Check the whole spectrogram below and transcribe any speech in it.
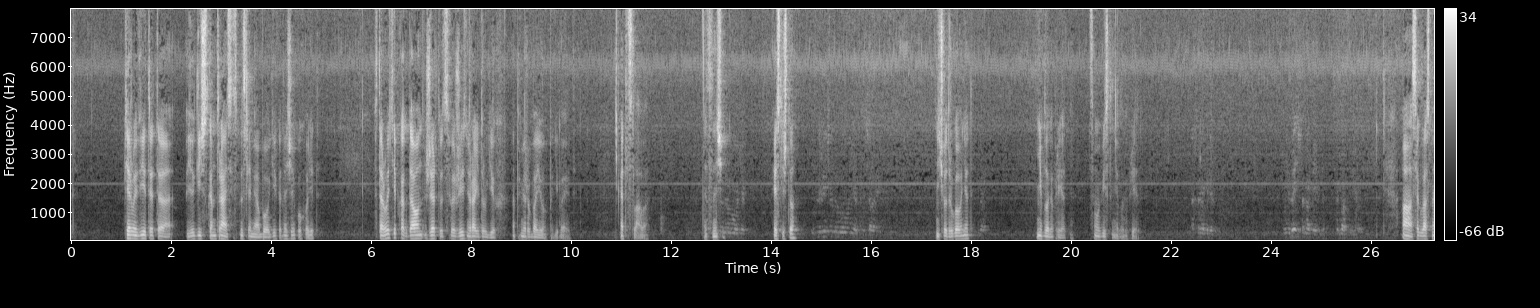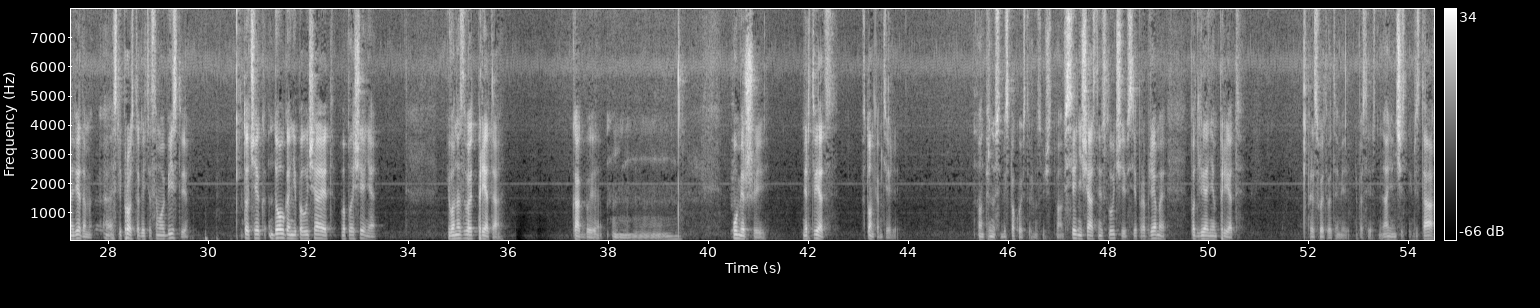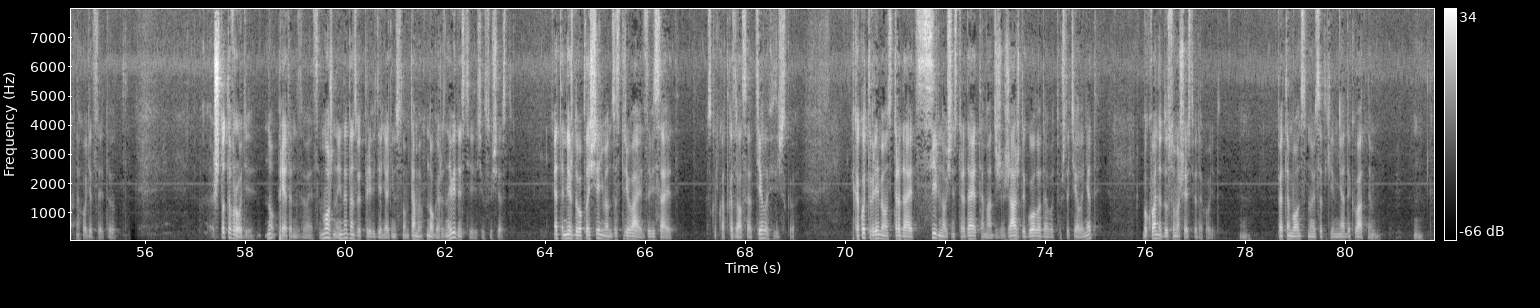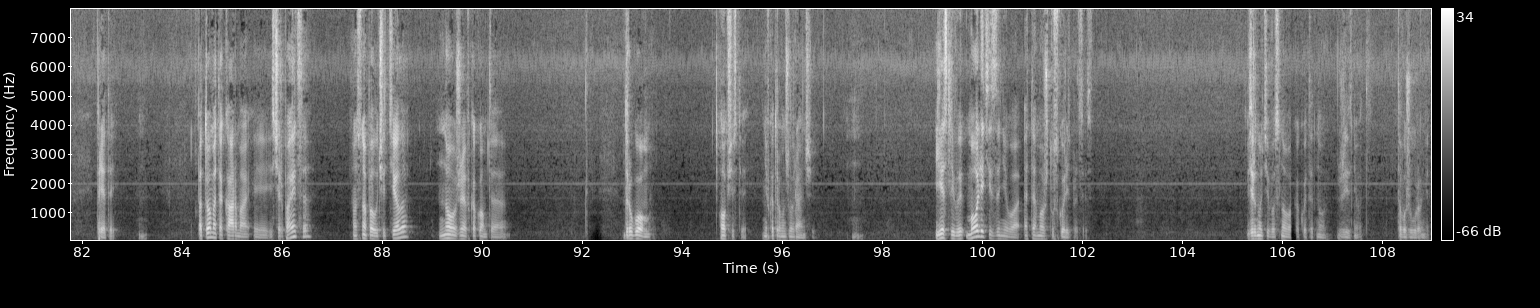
Первый вид – это в йогическом трансе с мыслями о Боге, когда человек уходит. Второй тип, когда он жертвует свою жизнь ради других, например, в бою погибает. Это слава. Это значит... Если что? Ничего другого нет? Неблагоприятно. Самоубийство неблагоприятно. А, согласно ведам, э, если просто говорить о самоубийстве, то человек долго не получает воплощения. Его называют прета, как бы умерший, мертвец в тонком теле. Он приносит беспокойство живым существам. Все несчастные случаи, все проблемы под влиянием пред происходят в этом мире непосредственно. Они в нечистых местах находятся. Это что-то вроде, но этом называется. Можно, иногда называют привидение одним словом. Там их много разновидностей этих существ. Это между воплощением он застревает, зависает, поскольку отказался от тела физического. И какое-то время он страдает, сильно очень страдает там, от жажды, голода, вот, потому что тела нет. Буквально до сумасшествия доходит. Поэтому он становится таким неадекватным претой. Потом эта карма э, исчерпается, он снова получит тело, но уже в каком-то другом обществе, не в котором он жил раньше. Если вы молитесь за него, это может ускорить процесс. Вернуть его снова к какой-то ну, жизни вот, того же уровня.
